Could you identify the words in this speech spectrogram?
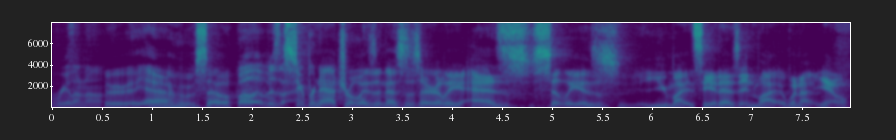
Real or not? uh, yeah so Well, it was. supernatural isn't necessarily as silly as you might see it as in my when i you know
